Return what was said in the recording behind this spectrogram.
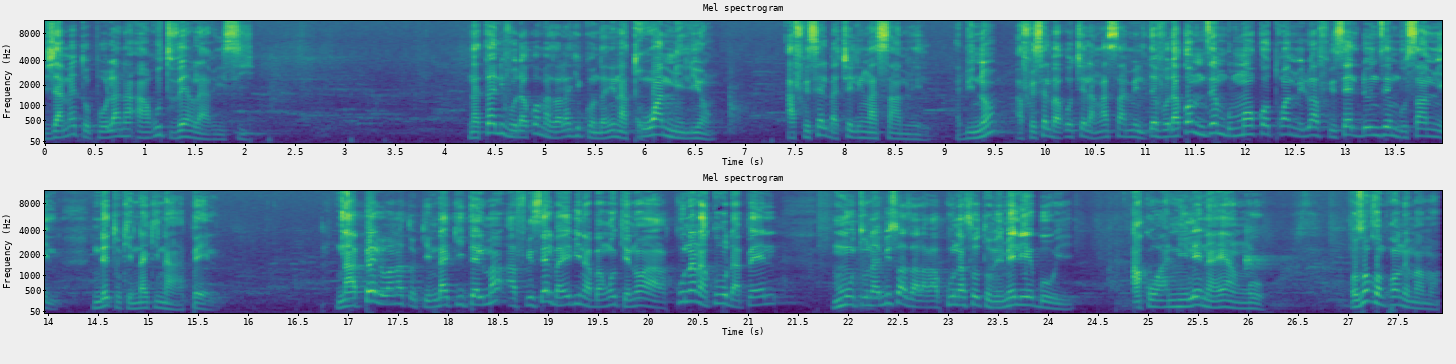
Jamais topolana en route vers la russie. Natali vodacom azalaki condamné na 3 millions africel batieli nga 100 000 abi non africel bakotiela nga 100 000 te vodacom nzembu moko 3 millions africel 2 nzembu 100 000 nde tokendaki na appel. Na appel wana tokendaki tellement africel bayebi na bango keno kuna na cour d'appel mutu na biso azalaka kuna so tomemeli ye boye. Akoanile na ye yango. Ozo comprendre mama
